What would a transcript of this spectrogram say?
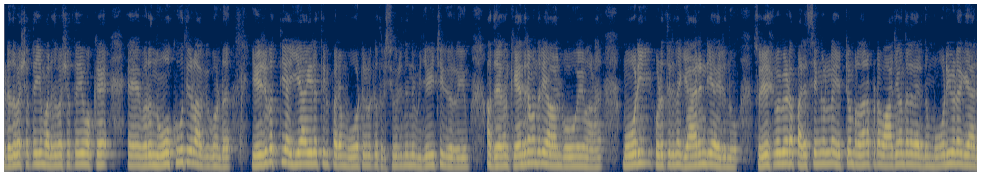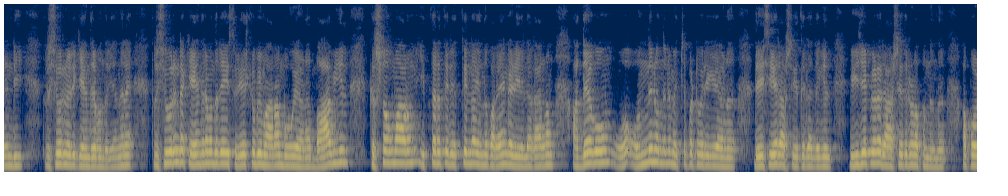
ഇടതുപക്ഷത്തെയും വലതുപക്ഷത്തെയും ഒക്കെ വെറും നോക്കൂത്തികളാക്കിക്കൊണ്ട് എഴുപത്തി അയ്യായിരത്തിൽ പരം വോട്ടുകൾക്ക് തൃശ്ശൂരിൽ നിന്ന് വിജയിച്ചു കയറുകയും അദ്ദേഹം കേന്ദ്രമന്ത്രിയാവാൻ പോവുകയുമാണ്. മോഡി കൊടുത്തിരുന്ന ഗ്യാരണ്ടി ആയിരുന്നു സുരേഷ് ഗോപിയുടെ പരസ്യങ്ങളിലെ ഏറ്റവും പ്രധാനപ്പെട്ട വാചകം തരുന്നു. മോഡിയുടെ ഗ്യാരണ്ടി തൃശ്ശൂരിനൊരു കേന്ദ്രമന്ത്രി. അങ്ങനെ തൃശ്ശൂരിന്റെ കേന്ദ്രമന്ത്രിയായി സുരേഷ് ഗോപി മാറാൻ പോവുകയാണ്. ഭാവിയിൽ കൃഷ്ണകുമാറും ഇത്തരത്തിൽ എത്തില്ല എന്ന് പറയാൻ കഴിയില്ല. കാരണം അദ്ദേഹവും ഒന്നിനൊന്നിനും മെച്ചപ്പെട്ടു വരികയാണ് ദേശീയ രാഷ്ട്രീയത്തിൽ അല്ലെങ്കിൽ ബി ജെ പിയുടെ രാഷ്ട്രീയത്തിനോടൊപ്പം നിന്ന്. അപ്പോൾ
